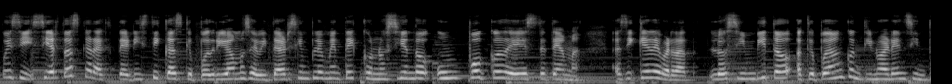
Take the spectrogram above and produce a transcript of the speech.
pues sí, ciertas características que podríamos evitar simplemente conociendo un poco de este tema. Así que de verdad, los invito a que puedan continuar en sintonía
